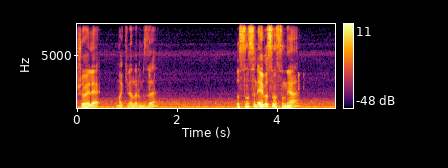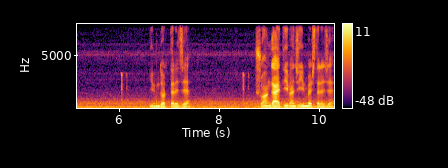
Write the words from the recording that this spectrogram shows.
Şöyle makinalarımızı ısınsın ev ısınsın ya. 24 derece. Şu an gayet iyi bence 25 derece.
